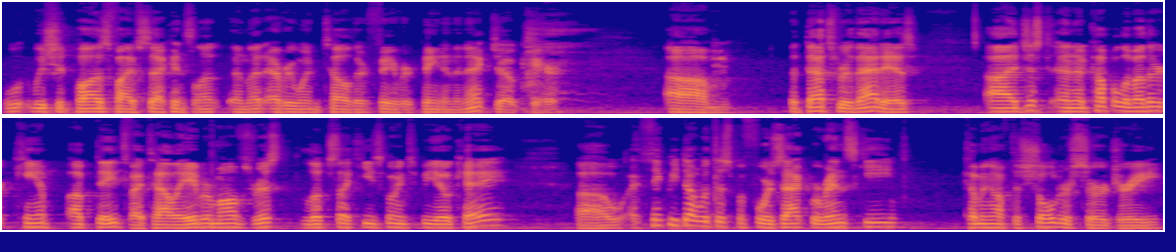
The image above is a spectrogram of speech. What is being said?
we should pause five seconds and let, and let everyone tell their favorite pain in the neck joke here. Um, but that's where that is. Uh, just and a couple of other camp updates. Vitaly Abramov's wrist looks like he's going to be okay. Uh, I think we dealt with this before. Zach Werenski coming off the shoulder surgery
